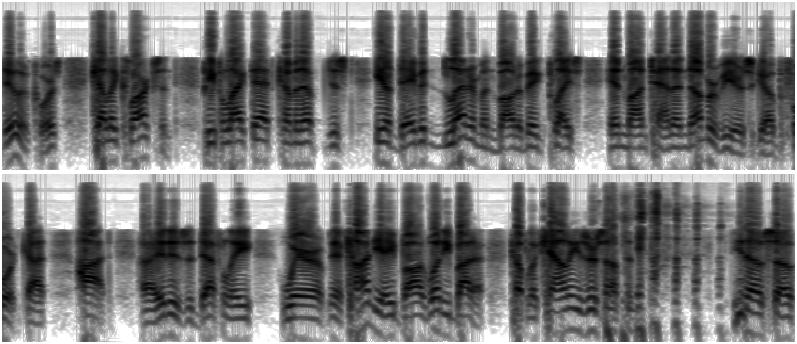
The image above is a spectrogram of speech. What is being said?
do of course. Kelly Clarkson, people like that coming up. Just, you know, David Letterman bought a big place in Montana a number of years ago before it got hot. Uh, it is definitely where you know, Kanye bought what he bought a couple of counties or something. you know, so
